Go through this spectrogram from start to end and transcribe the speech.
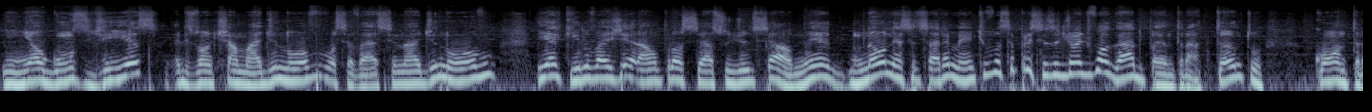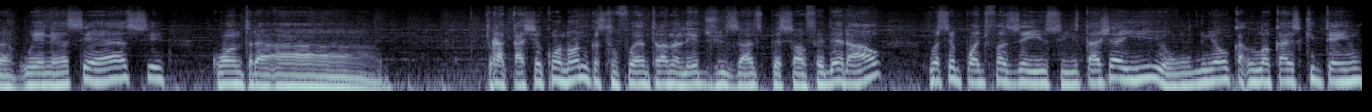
Em alguns dias eles vão te chamar de novo, você vai assinar de novo e aquilo vai gerar um processo judicial. Não necessariamente você precisa de um advogado para entrar, tanto contra o INSS, contra a a Caixa Econômica, se tu for entrar na lei do Juizado Especial Federal, você pode fazer isso em Itajaí ou em loca- locais que tenham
